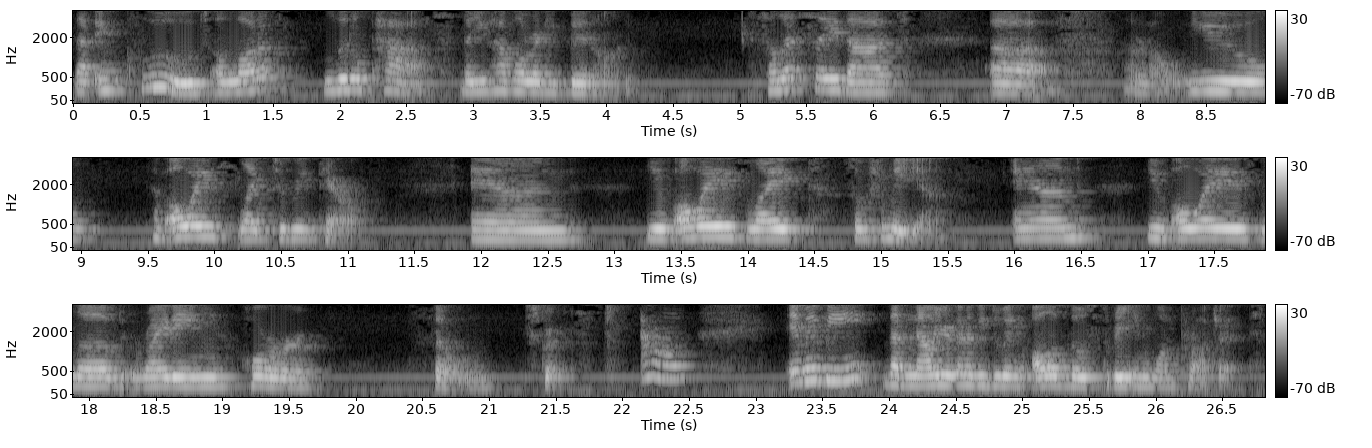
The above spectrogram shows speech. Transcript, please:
that includes a lot of little paths that you have already been on. So let's say that, uh, I don't know, you have always liked to read tarot and you've always liked social media and you've always loved writing horror film scripts. I don't know. It may be that now you're going to be doing all of those three in one project.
